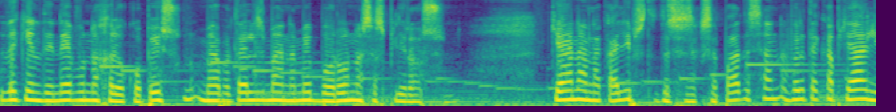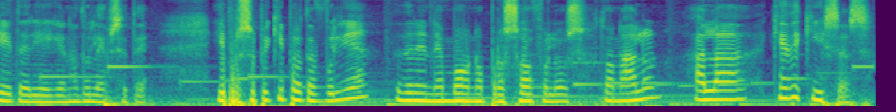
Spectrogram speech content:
δεν κινδυνεύουν να χρεοκοπήσουν με αποτέλεσμα να μην μπορούν να σας πληρώσουν. Και αν ανακαλύψετε ότι σας εξαπάτησαν, βρείτε κάποια άλλη εταιρεία για να δουλέψετε. Η προσωπική πρωτοβουλία δεν είναι μόνο προς όφελος των άλλων, αλλά και δική σας.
